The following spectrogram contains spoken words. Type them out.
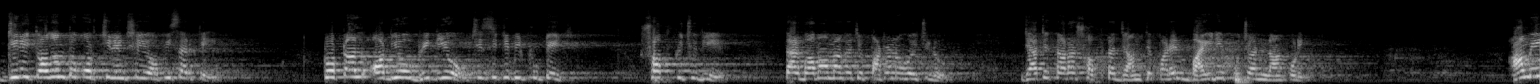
যিনি তদন্ত করছিলেন সেই অফিসারকে total audio, video, CCTV footage সব কিছু দিয়ে তার বাবা মার কাছে পাঠানো হয়েছিল যাতে তারা সবটা জানতে পারেন, বাইরে প্রচার না করে। আমি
